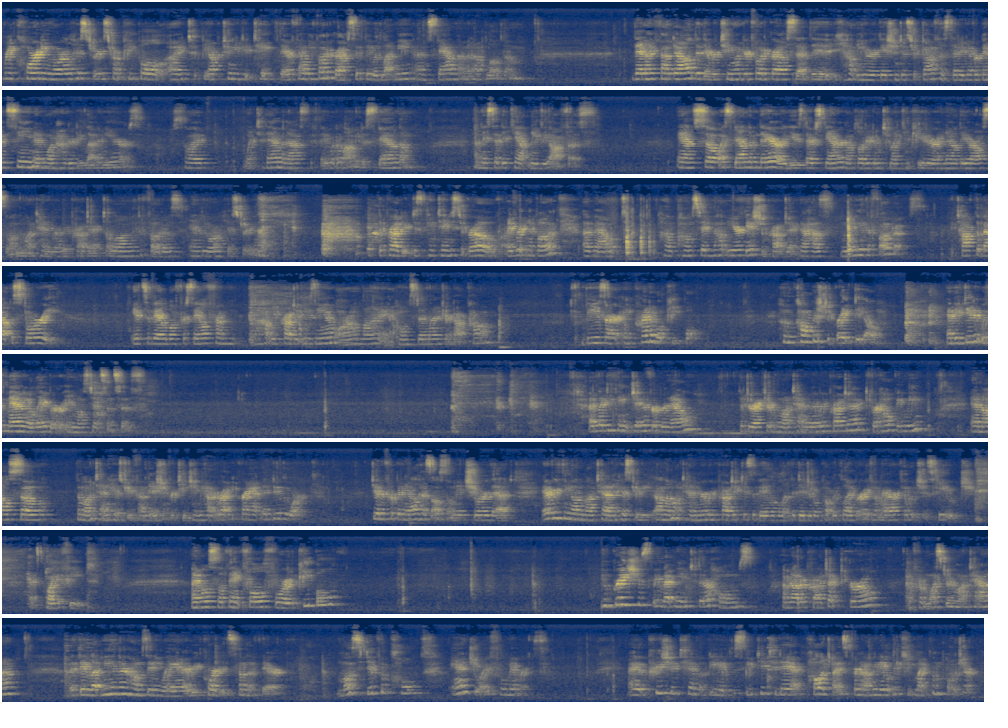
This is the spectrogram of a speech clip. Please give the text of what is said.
recording oral histories from people, I took the opportunity to take their family photographs if they would let me and scan them and upload them. Then I found out that there were 200 photographs at the Huntley Irrigation District office that had never been seen in 111 years. So I went to them and asked if they would allow me to scan them. And they said they can't leave the office. And so I scanned them there. I used their scanner and uploaded them to my computer, and now they are also on the Montana Memory Project along with the photos and the oral history. The project just continues to grow. I've written a book about homesteading and Huntley Irrigation Project that has many of the photos. I talk about the story. It's available for sale from the Huntley Project Museum or online at homesteadlantern.com. These are incredible people who accomplished a great deal, and they did it with manual labor in most instances. I'd like to thank Jennifer Birnel, the director of the Montana Memory Project, for helping me, and also the Montana History Foundation for teaching me how to write a grant and do the work. Jennifer Birnel has also made sure that Everything on the Montana History, on the Montana Memory Project is available at the Digital Public Library of America, which is huge. That's quite a feat. I'm also thankful for the people who graciously let me into their homes. I'm not a project girl, I'm from western Montana, but they let me in their homes anyway, and I recorded some of their most difficult and joyful memories. I am appreciative being able to speak to you today. I apologize for not being able to keep my composure.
